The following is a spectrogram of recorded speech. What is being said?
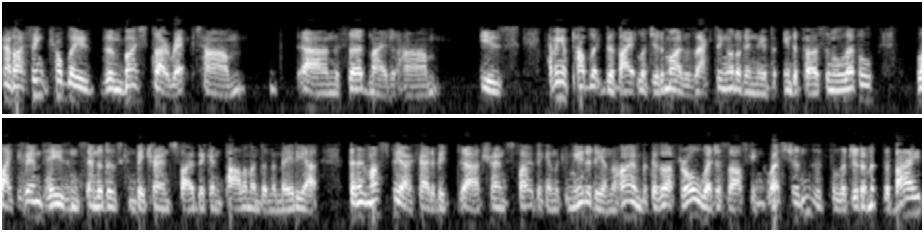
and I think probably the most direct harm, uh, and the third major harm, is having a public debate legitimises acting on it in the interpersonal level. Like if MPs and senators can be transphobic in Parliament and the media, then it must be okay to be uh, transphobic in the community and the home because after all we're just asking questions. It's a legitimate debate,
